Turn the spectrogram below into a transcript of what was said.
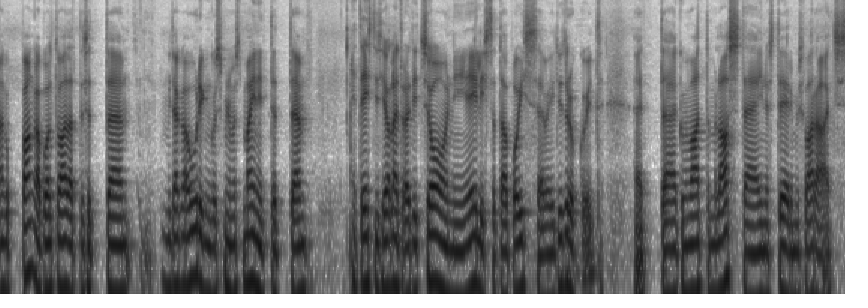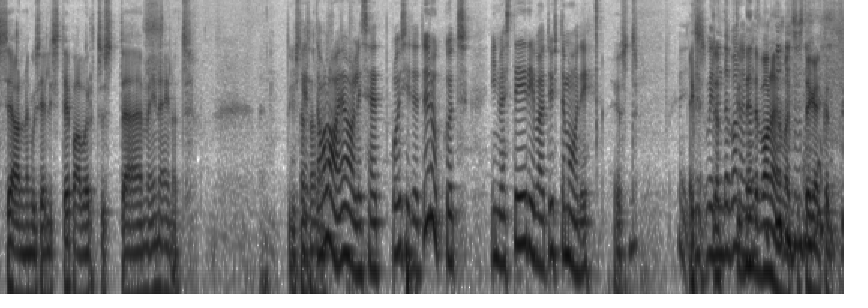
aga panga poolt vaadates, et äh, mida ka uuringus minu meelest mainiti, et, äh, et Eestis ei ole traditsiooni eelistada poisse või tüdrukuid. et äh, kui me vaatame laste investeerimisvara, et siis seal nagu sellist ebavõrdsust me ei näinud. et alaealised poisid ja tüdrukud investeerivad ühtemoodi. just eks või nende vanemad. Nende vanemad siis tegelikult,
